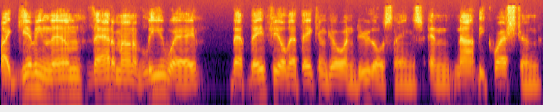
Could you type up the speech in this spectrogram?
By giving them that amount of leeway that they feel that they can go and do those things and not be questioned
